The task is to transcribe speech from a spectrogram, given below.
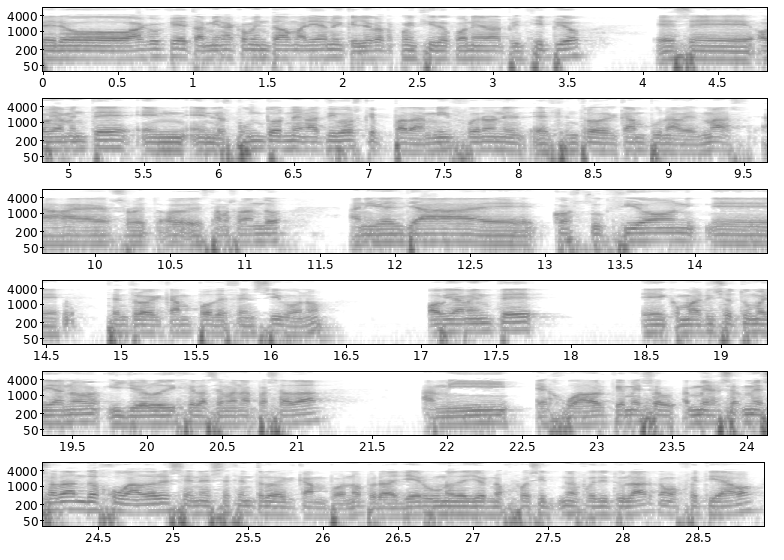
pero algo que también ha comentado Mariano y que yo coincido con él al principio es, eh, obviamente, en, los puntos negativos que para mí fueron el, centro del campo una vez más. Ah, sobre todo, estamos hablando a nivel ya eh, construcción, eh, centro del campo defensivo, ¿no? Obviamente, eh, como has dicho tú, Mariano, y yo lo dije la semana pasada, a mí el jugador que me, me, me sobran dos jugadores en ese centro del campo, ¿no? Pero ayer uno de ellos no fue, no fue titular, como fue Tiago,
